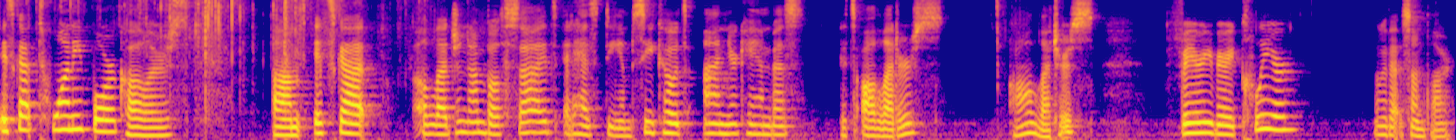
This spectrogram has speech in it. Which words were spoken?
It's got 24 colors. Um, it's got a legend on both sides. It has DMC codes on your canvas. It's all letters, all letters. Very, very clear. Look at that sunflower.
